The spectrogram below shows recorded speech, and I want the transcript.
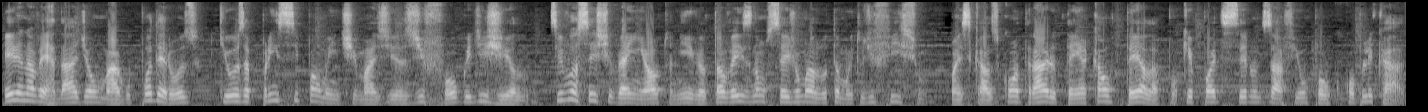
Ele na verdade é um mago poderoso que usa principalmente magias de fogo e de gelo. Se você estiver em alto nível, talvez não seja uma luta muito difícil, mas caso contrário tenha cautela porque pode ser um desafio um pouco complicado.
